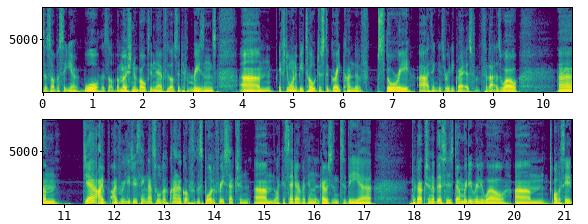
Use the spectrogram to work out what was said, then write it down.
there's obviously you know war. There's a lot of emotion involved in there for lots of different reasons. Um, if you want to be told just a great kind of story, uh, I think it's really great as for, for that as well. Um, yeah, I I really do think that's all I've kind of got for the spoiler-free section. Um, like I said, everything that goes into the uh, production of this is done really, really well. Um, obviously,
